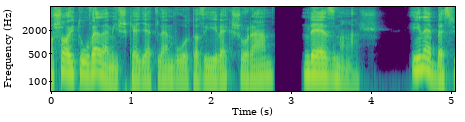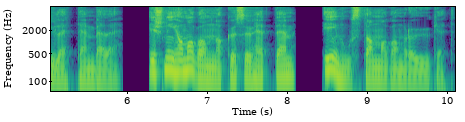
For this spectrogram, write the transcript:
A sajtó velem is kegyetlen volt az évek során, de ez más. Én ebbe születtem bele, és néha magamnak köszönhettem, én húztam magamra őket.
